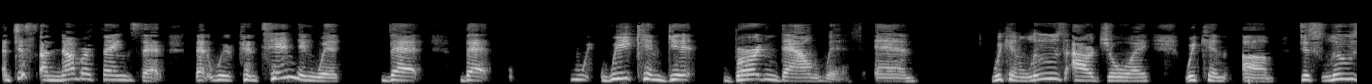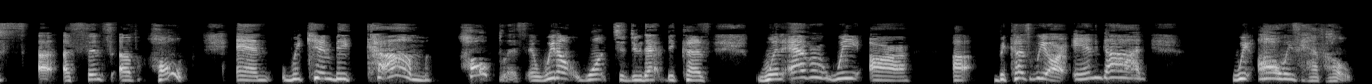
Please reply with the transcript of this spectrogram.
and just a number of things that that we're contending with that that we, we can get burdened down with and we can lose our joy. We can um, just lose a, a sense of hope and we can become hopeless. And we don't want to do that because whenever we are, uh, because we are in God, we always have hope.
